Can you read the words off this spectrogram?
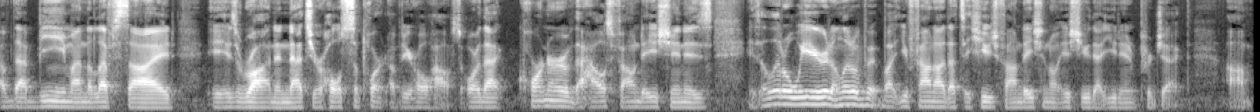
of that beam on the left side is rotten and that's your whole support of your whole house. Or that corner of the house foundation is is a little weird a little bit but you found out that's a huge foundational issue that you didn't project. Um,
